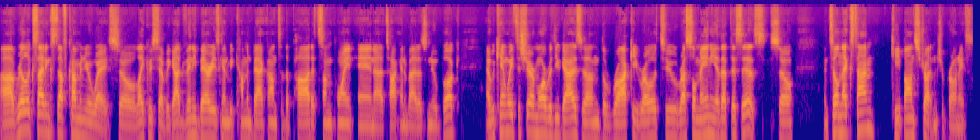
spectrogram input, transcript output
Uh, real exciting stuff coming your way. So, like we said, we got Vinny Berry is going to be coming back onto the pod at some point and uh, talking about his new book. And we can't wait to share more with you guys on the rocky road to WrestleMania that this is. So, until next time, keep on strutting, jabronis.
